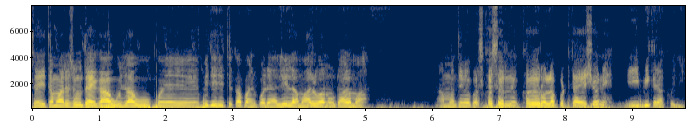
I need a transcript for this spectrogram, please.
તો એ તમારે શું થાય કે આવું જવું કોઈ બીજી રીતે કપાણ પડે આ લીલામાં હાલવાનું ઢાળમાં. આમાં તમે પાછું ખસર ખરો લપટતા હશો ને એ બીક રાખવાની.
